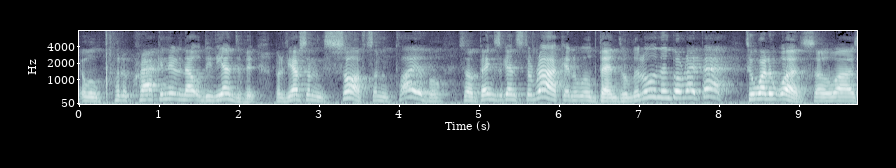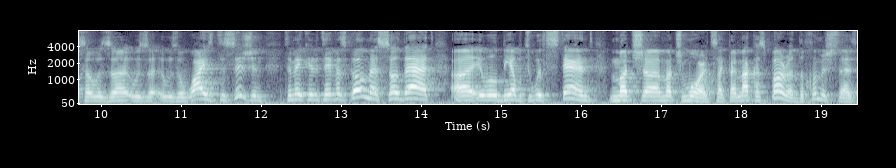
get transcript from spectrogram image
It will put a crack in it, and that will be the end of it. But if you have something soft, something pliable, so it bangs against the rock and it will bend a little and then go right back to what it was. So, uh, so it was, uh, it was, uh, it was a wise decision to make it a tevas gomez so that uh, it will be able to withstand much, uh, much more. It's like by makas bara. The Chumash says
